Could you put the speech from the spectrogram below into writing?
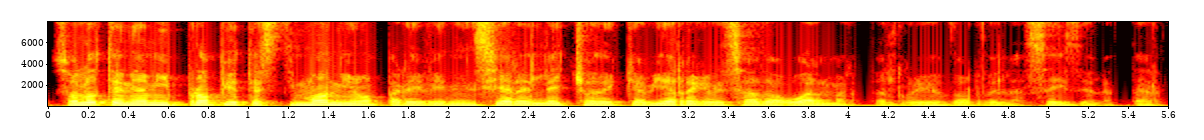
solo tenía mi propio testimonio para evidenciar el hecho de que había regresado a Walmart alrededor de las 6 de la tarde.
